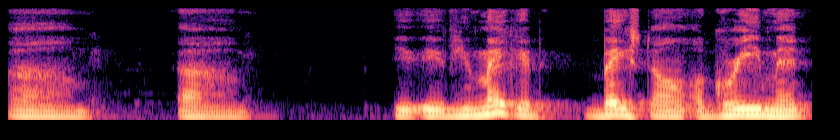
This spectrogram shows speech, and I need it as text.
um, um, you if you make it based on agreement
